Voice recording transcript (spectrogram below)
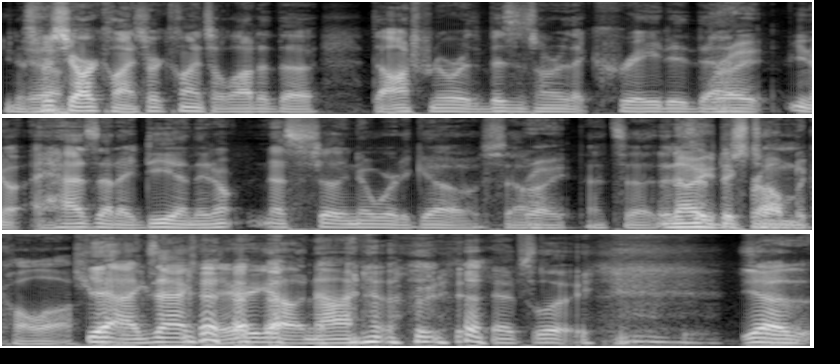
you know, especially our clients. Our clients, are a lot of the the entrepreneur, the business owner that created that, Right. you know, has that idea, and they don't necessarily know where to go. So Right. that's a that now you big just tell problem. them to call us. Yeah, exactly. There you go. Now I know. Absolutely. Yeah,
